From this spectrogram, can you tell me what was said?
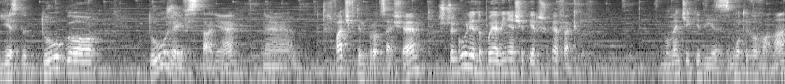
jest długo, dłużej w stanie e, trwać w tym procesie, szczególnie do pojawienia się pierwszych efektów. W momencie, kiedy jest zmotywowana,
